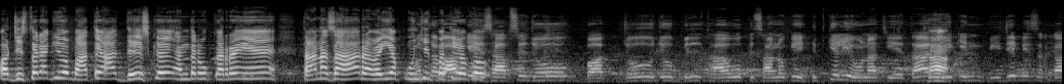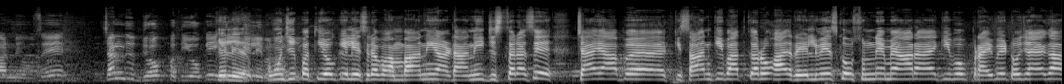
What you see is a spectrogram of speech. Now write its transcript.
और जिस तरह की वो बातें आज देश के अंदर वो कर रहे हैं तानाशाह रवैया पूंजीपतियों मतलब को हिसाब से जो बात जो जो बिल था वो किसानों के हित के लिए होना चाहिए था हाँ। लेकिन बीजेपी सरकार ने उसे चंद उद्योगपतियों के, के लिए पूंजीपतियों के लिए सिर्फ़ अंबानी अडानी जिस तरह से चाहे आप किसान की बात करो आज रेलवेज को सुनने में आ रहा है कि वो प्राइवेट हो जाएगा।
